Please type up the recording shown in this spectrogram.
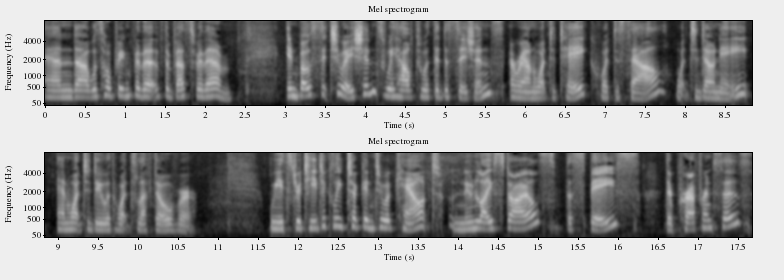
and uh, was hoping for the, the best for them. In both situations, we helped with the decisions around what to take, what to sell, what to donate, and what to do with what's left over. We strategically took into account new lifestyles, the space, their preferences,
